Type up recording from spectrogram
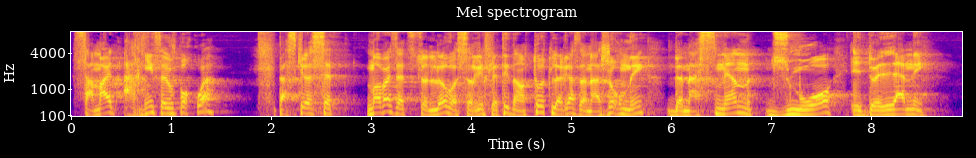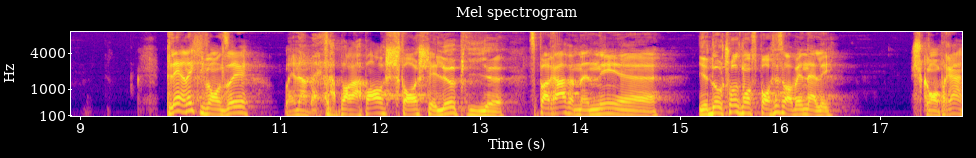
ça m'aide à rien. Savez-vous pourquoi? Parce que cette mauvaise attitude-là va se refléter dans tout le reste de ma journée, de ma semaine, du mois et de l'année. A qui vont dire Mais non, ben, ça n'a pas rapport, je suis fâché là, puis euh, c'est pas grave, à un il y a d'autres choses qui vont se passer, ça va bien aller. Je comprends.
